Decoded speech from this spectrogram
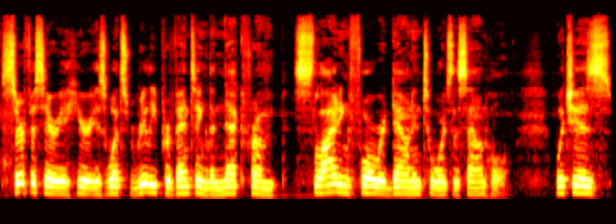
surface area here is what's really preventing the neck from sliding forward down in towards the sound hole, which is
